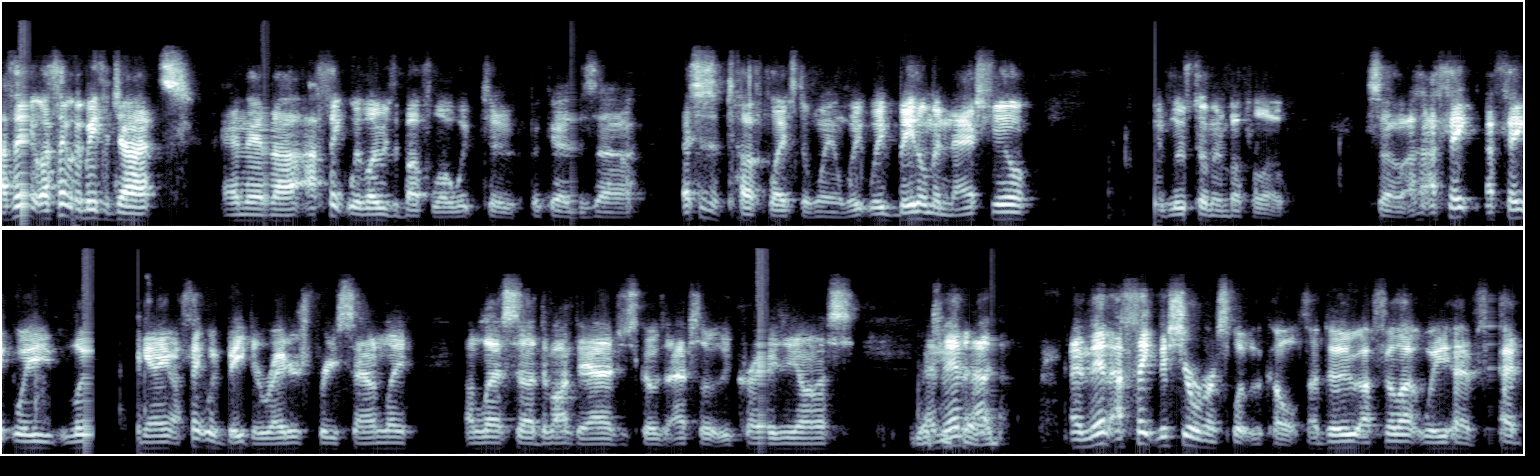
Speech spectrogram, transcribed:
I think I think we beat the Giants, and then uh, I think we lose the Buffalo week two because uh, that's just a tough place to win. We we beat them in Nashville, we lose to them in Buffalo. So I, I think I think we lose the game. I think we beat the Raiders pretty soundly, unless uh, Davante Adams just goes absolutely crazy on us. And then I, and then I think this year we're going to split with the Colts. I do. I feel like we have had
